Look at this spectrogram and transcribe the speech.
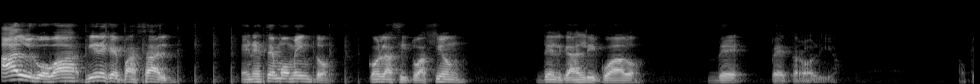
algo va, tiene que pasar en este momento con la situación del gas licuado de petróleo. ¿Ok?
